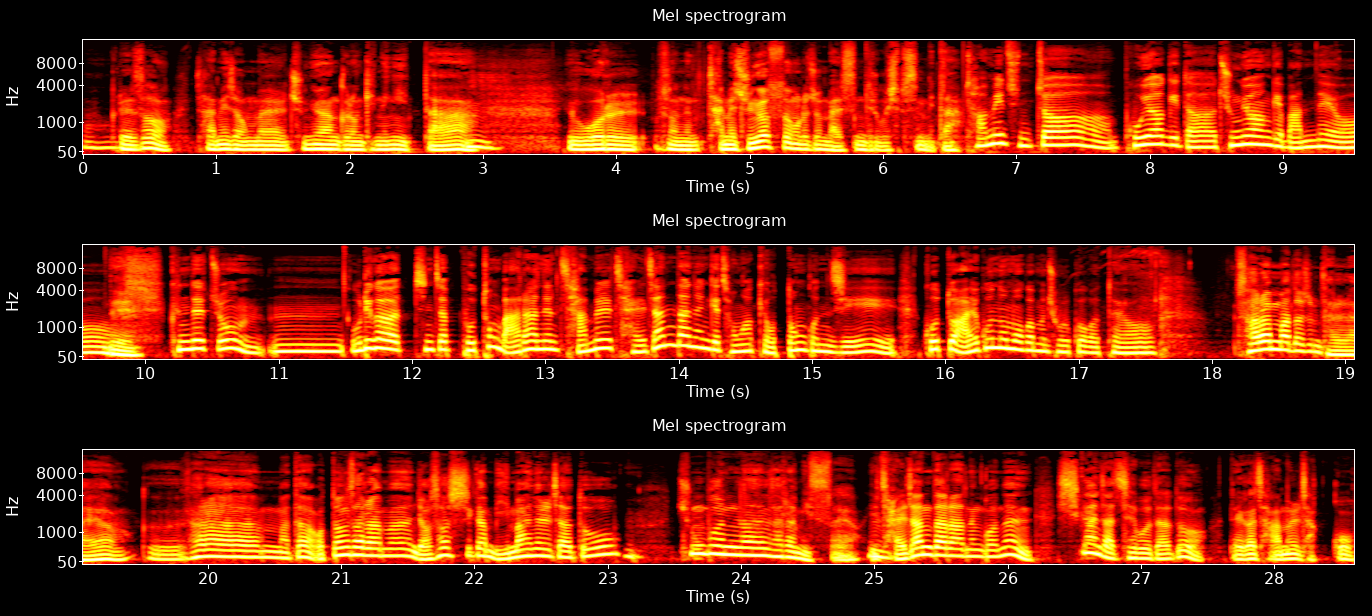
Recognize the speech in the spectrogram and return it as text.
어. 그래서 잠이 정말 중요한 그런 기능이 있다. 음. 요거를 우선은 잠의 중요성으로 좀 말씀드리고 싶습니다. 잠이 진짜 보약이다. 중요한 게 많네요. 네. 근데 좀, 음, 우리가 진짜 보통 말하는 잠을 잘 잔다는 게 정확히 어떤 건지 그것도 알고 넘어가면 좋을 것 같아요. 사람마다 좀 달라요. 그 사람마다 어떤 사람은 6시간 미만을 자도 음. 충분한 사람이 있어요. 음. 잘 잔다라는 거는 시간 자체보다도 내가 잠을 잤고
